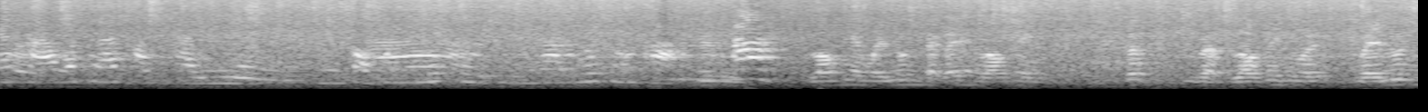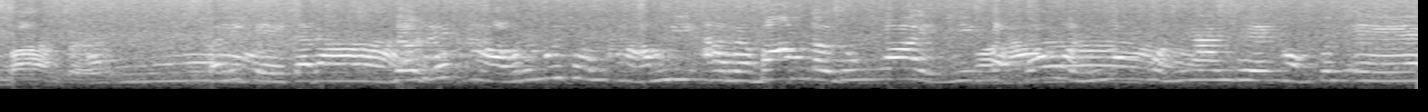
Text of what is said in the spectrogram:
นะคะวัฒนธรรมไทยอยู่สองคนนี้ไม่เคยทิ้งนะท่านผู้ชมค่ะคืออะร้องเพลงวัยรุ่นแต่ก็ยังร้องเพลงก็แบบร้องเพลงวัยรุ่นบ้างแต่ก็ลิเกก็ได้เดี๋ยวได้ข่าวว่าท่านผู้ชมคะมีอัลบั้มแล้วด้วยมีแบบว่าผลงานผลงานเพลงของตนเอง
